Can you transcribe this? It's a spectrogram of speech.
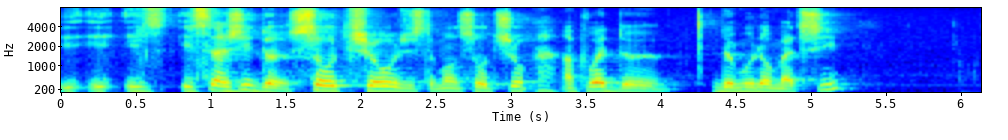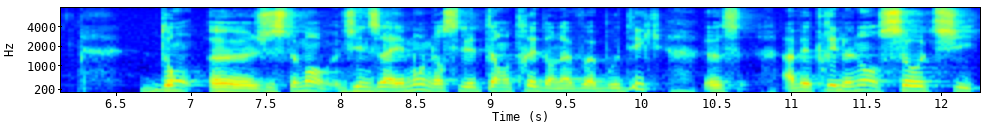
Il, s'agit de Socho, justement, Socho, un poète de, de Muromachi, dont euh, justement Jinzaemon, lorsqu'il était entré dans la voie bouddhique, euh, avait pris le nom Sochi.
